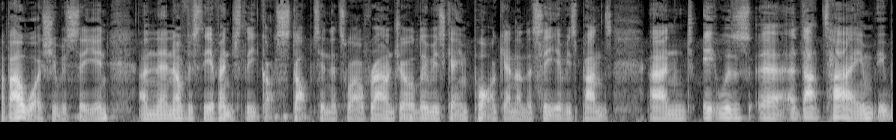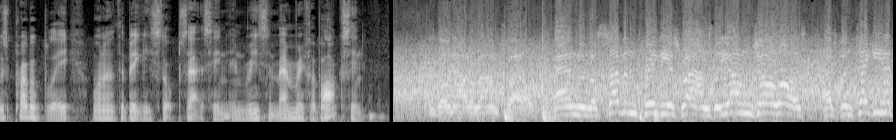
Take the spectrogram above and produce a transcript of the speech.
about what she was seeing. And then obviously eventually it got stopped in the 12th round. Joe Louis getting put again on the seat of his pants. And it was, uh, at that time, it was probably one of the biggest upsets in, in recent memory for boxing. We go now to round 12. And in the seven previous rounds, the young Joe Louis has been taking a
